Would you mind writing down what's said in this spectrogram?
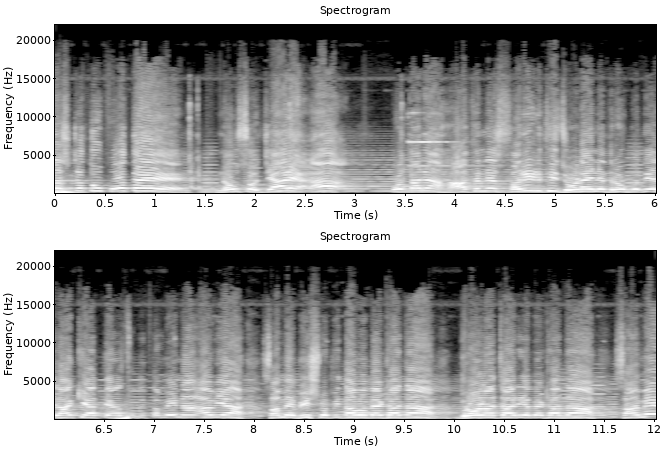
રસ્ટ તું પોતે નવસો જ્યારે આ પોતાના હાથને શરીરથી જોડાઈને દ્રૌપદીએ રાખ્યા, ત્યાં તમે ના આવ્યા. સામે ભીષ્મ પિતામાં બેઠા હતા, દ્રોણાચાર્ય બેઠા હતા. સામે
